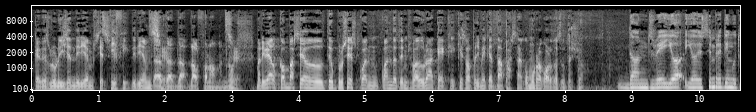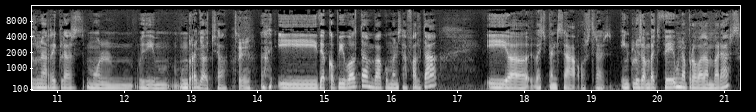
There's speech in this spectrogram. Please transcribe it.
Aquest és l'origen, diríem, científic, sí. diríem, de, sí. de, de, del fenomen, no? Sí. Maribel, com va ser el teu procés? Quan, quant de temps va durar? Què, què, què és el primer que et va passar? Com ho recordes, tot això? Doncs bé, jo, jo sempre he tingut unes regles molt... Vull dir, un rellotge. Sí. I de cop i volta em va començar a faltar i uh, vaig pensar, ostres, inclús em vaig fer una prova d'embaràs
